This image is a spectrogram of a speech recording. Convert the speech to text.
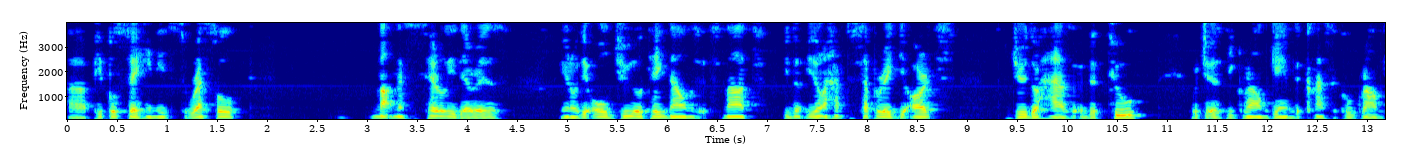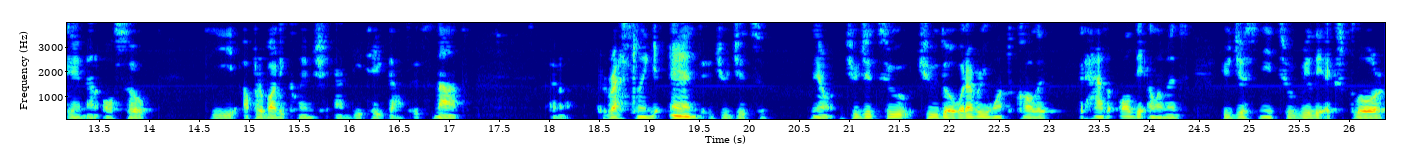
Uh, people say he needs to wrestle. Not necessarily. There is, you know, the old judo takedowns. It's not, you don't, you don't have to separate the arts. Judo has the two, which is the ground game, the classical ground game, and also the upper body clinch and the takedowns. It's not, you know, wrestling and jujitsu. You know, jujitsu, judo, whatever you want to call it. It has all the elements. You just need to really explore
